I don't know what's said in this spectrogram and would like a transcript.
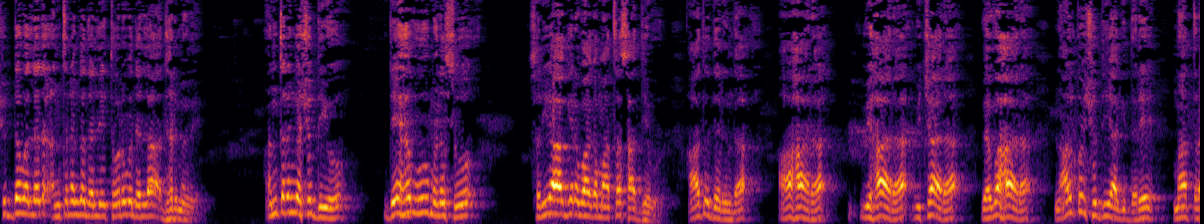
ಶುದ್ಧವಲ್ಲದ ಅಂತರಂಗದಲ್ಲಿ ತೋರುವುದೆಲ್ಲ ಅಧರ್ಮವೇ. ಅಂತರಂಗ ಶುದ್ಧಿಯು ದೇಹವು ಮನಸ್ಸು ಸರಿಯಾಗಿರುವಾಗ ಮಾತ್ರ ಸಾಧ್ಯವು. ಆದುದರಿಂದ ಆಹಾರ, ವಿಹಾರ, ವಿಚಾರ, ವ್ಯವಹಾರ ನಾಲ್ಕು ಶುದ್ಧಿಯಾಗಿದ್ದರೆ ಮಾತ್ರ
